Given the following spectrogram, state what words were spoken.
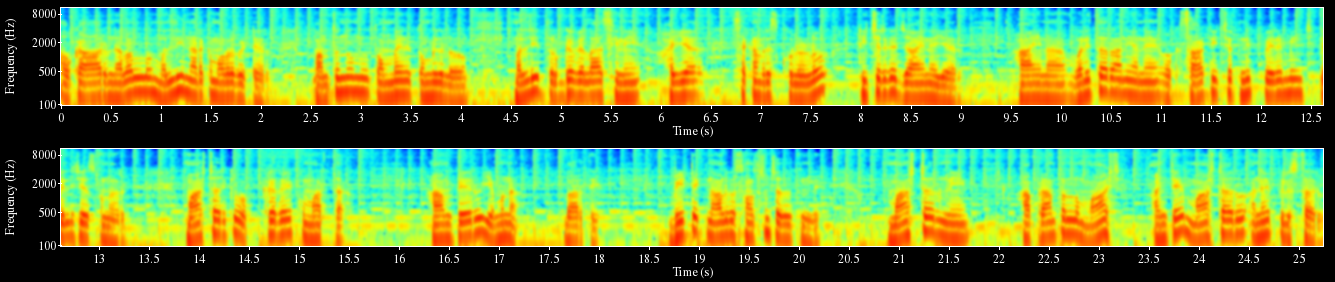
ఒక ఆరు నెలల్లో మళ్ళీ నడక మొదలుపెట్టారు. పంతొమ్మిది వందల తొంభై తొమ్మిదిలో మళ్ళీ దుర్గ విలాసిని హయ్యర్ సెకండరీ స్కూల్లో టీచర్గా జాయిన్ అయ్యారు. ఆయన వనితారాణి అనే ఒక సహ టీచర్ని ప్రేమించి పెళ్ళి చేసుకున్నారు. మాస్టర్కి ఒక్కరే కుమార్తె. ఆమె పేరు యమున భారతి. బీటెక్ నాలుగో సంవత్సరం చదువుతుంది. మాస్టర్ని ఆ ప్రాంతంలో మాష్ అంటే మాస్టారు అనే పిలుస్తారు.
